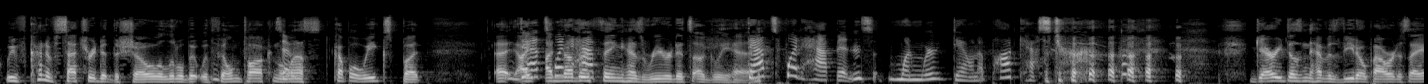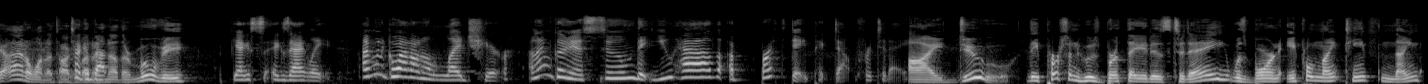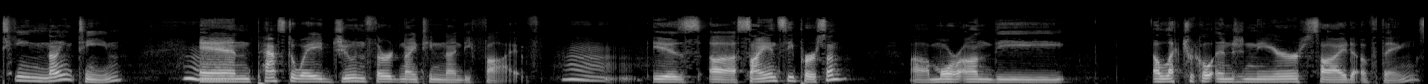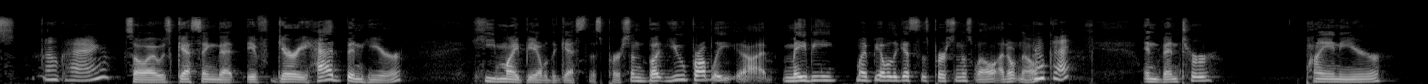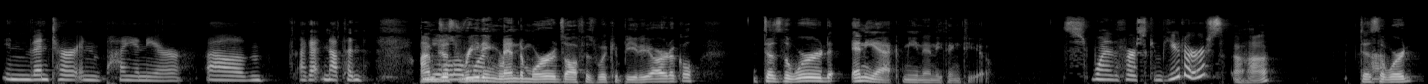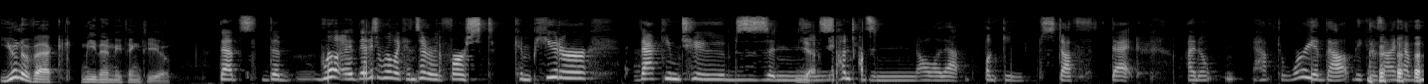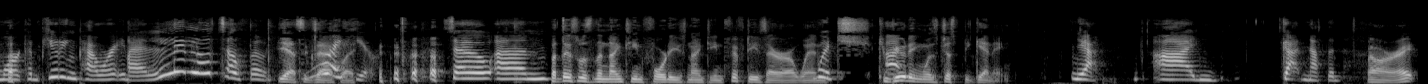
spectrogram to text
we've kind of saturated the show a little bit with mm-hmm. film talk in the So- last couple of weeks, but uh, I, another hap- thing has reared its ugly head. That's what happens when we're down a podcaster. Gary doesn't have his veto power to say, "I don't want to talk, Talk about, about- another movie." Yes, exactly. I'm going to go out on a ledge here, and I'm going to assume that you have a birthday picked out for today. I do. The person whose birthday it is today was born April 19th, 1919, and passed away June 3rd, 1995. Is a sciency person, uh, more on the electrical engineer side of things. Okay. So I was guessing that if Gary had been here, he might be able to guess this person, but you probably, uh, maybe, might be able to guess this person as well. I don't know. Okay. Inventor, pioneer. Inventor and pioneer. Um, I got nothing. I'm just reading more. random words off his Wikipedia article. Does the word ENIAC mean anything to you? It's one of the first computers. Uh huh. Does the word UNIVAC mean anything to you? That's the really. That is really considered the first computer. Vacuum tubes and Yes. punch cards and all of that funky stuff that I don't have to worry about because I have more computing power in my little cell phone. Yes, exactly. Right here. so, um, But this was the 1940s, 1950s era when which computing was just beginning. yeah, I got nothing. All right.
